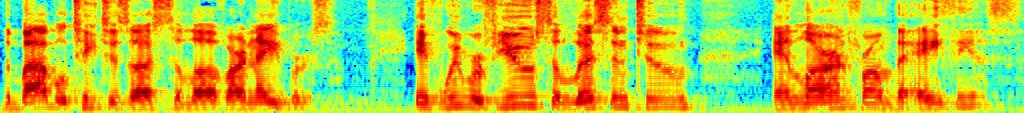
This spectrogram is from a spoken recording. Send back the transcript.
The Bible teaches us to love our neighbors. If we refuse to listen to and learn from the atheists,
